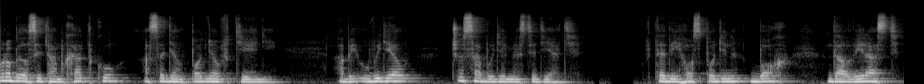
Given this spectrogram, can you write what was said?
Urobil si tam chatku a sedel pod ňou v tieni, aby uvidel, čo sa bude v meste diať. Vtedy hospodin, Boh, dal vyrasť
